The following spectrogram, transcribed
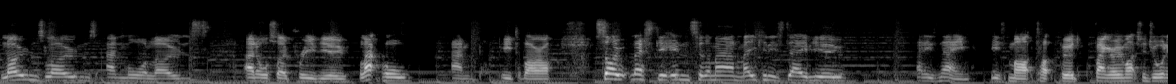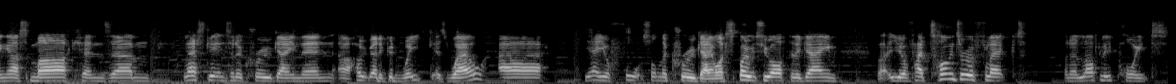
loans, loans, and more loans, and also preview Blackpool and Peterborough. So let's get into the man making his debut, and his name is Mark Tuckford. Thank you very much for joining us, Mark, and um, let's get into the Crewe game then. I uh, hope you had a good week as well. Uh, yeah, your thoughts on the Crewe game. I spoke to you after the game, but you've had time to reflect on a lovely point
